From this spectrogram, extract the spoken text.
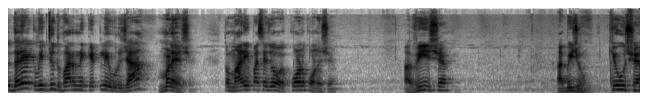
દરેક વિદ્યુત ભારને કેટલી ઊર્જા મળે છે? તો મારી પાસે જો કોણ કોણ છે? આ વી છે. આ બીજું ક્યુ છે.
